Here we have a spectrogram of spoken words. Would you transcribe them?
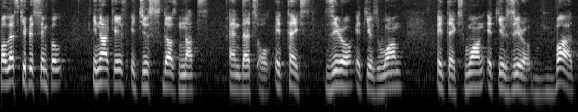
But let's keep it simple. In our case, it just does not, and that's all. It takes zero, it gives one. It takes one, it gives zero. But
